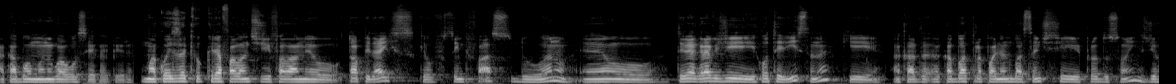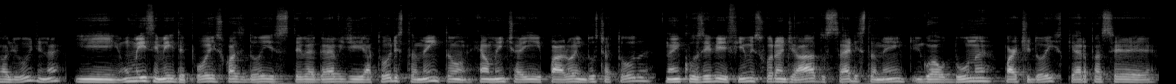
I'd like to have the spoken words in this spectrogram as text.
acabou amando igual você, Caipira. Uma coisa que eu queria falar antes de falar meu top 10, que eu sempre faço do ano, é o. Teve a greve de roteirista, né? Que aca- acabou atrapalhando bastante produções de Hollywood, né? E um mês e meio depois, quase dois, teve a greve de atores também, então realmente aí parou a indústria toda, né? Inclusive filmes foram adiados, séries também, igual Duna, parte 2, que era pra ser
